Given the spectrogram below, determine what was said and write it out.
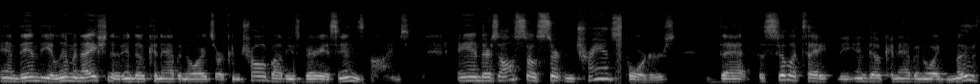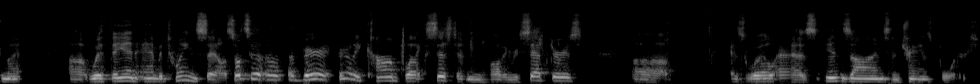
and then the elimination of endocannabinoids are controlled by these various enzymes. And there's also certain transporters that facilitate the endocannabinoid movement uh, within and between cells. So it's a, a, very fairly complex system involving receptors uh, as well as enzymes and transporters.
